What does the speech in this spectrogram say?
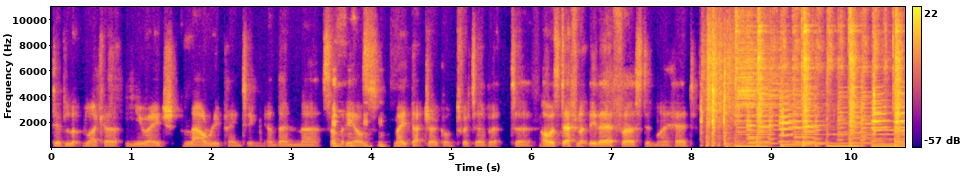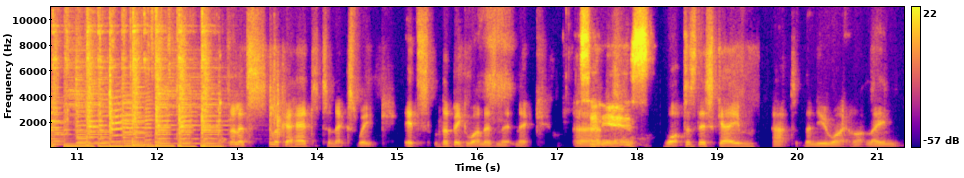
did look like a new age Lowry painting. And then uh, somebody else made that joke on Twitter, but uh, I was definitely there first in my head. So let's look ahead to next week. It's the big one, isn't it, Nick? It certainly Um, is. what does this game at the new White Hart Lane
